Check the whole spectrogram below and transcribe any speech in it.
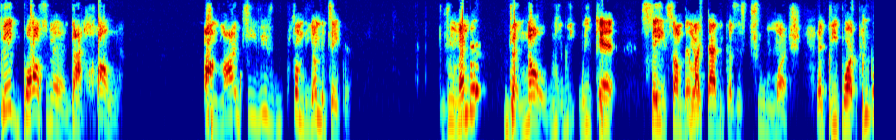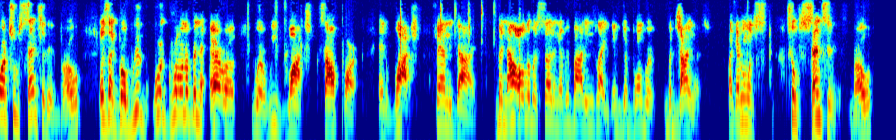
Big Boss Man got hung on live TV from The Undertaker. Remember? But no, we, we, we can't say something Yep. like that because it's too much. And people are people are too sensitive, bro. It's like, bro, we're we're growing up in an era where we watched South Park and watch Family Guy, but now all of a sudden everybody's like, if they're born with vaginas, like everyone's so sensitive, bro.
